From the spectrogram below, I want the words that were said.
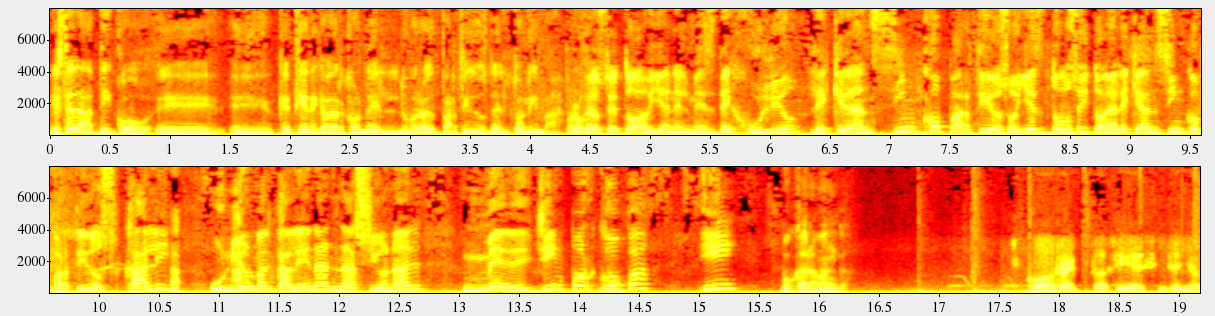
Este datico eh, eh, que tiene que ver con el número de partidos del Tolima. Profe, a usted todavía en el mes de julio le quedan cinco partidos. Hoy es 12 y todavía le quedan cinco partidos. Cali, Unión Magdalena, Nacional, Medellín por Copa y Bucaramanga. Correcto, así es, sí señor.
